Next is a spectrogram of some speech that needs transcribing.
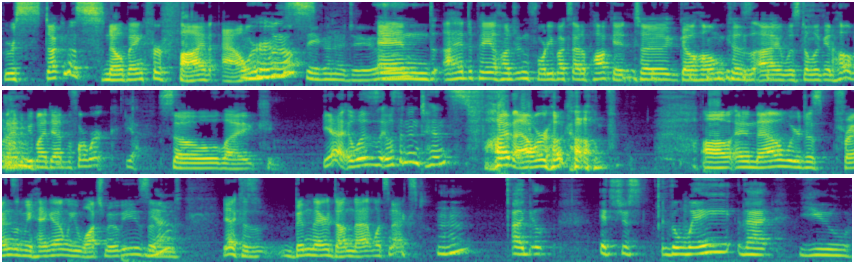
we were stuck in a snowbank for five hours. what else are you gonna do And I had to pay 140 bucks out of pocket to go home because I was still living at home and I had to be my dad before work. Yeah. So like, yeah, it was it was an intense five hour hookup. Uh, and now we're just friends and we hang out, we watch movies, and Yeah. yeah, because been there, done that. What's next? uh, it's just the way that you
